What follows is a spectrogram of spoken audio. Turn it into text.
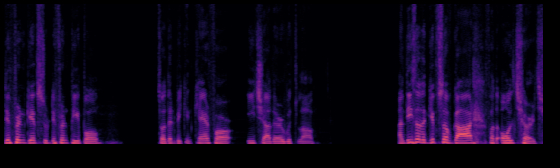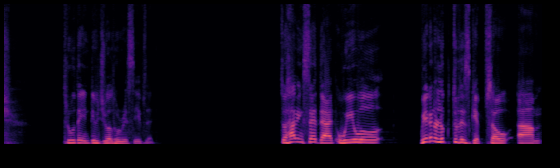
different gifts to different people so that we can care for each other with love. And these are the gifts of God for the old church through the individual who receives it. So, having said that, we will we're going to look through this gift. So, um,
